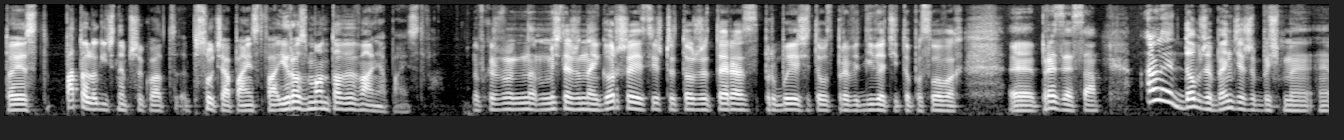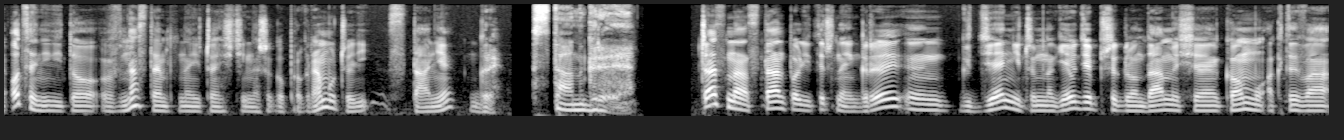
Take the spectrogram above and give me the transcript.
To jest patologiczny przykład psucia państwa i rozmontowywania państwa. No w każdym no, myślę, że najgorsze jest jeszcze to, że teraz próbuje się to usprawiedliwiać i to po słowach e, prezesa, ale dobrze będzie, żebyśmy e, ocenili to w następnej części naszego programu, czyli stanie gry. Stan gry. Czas na stan politycznej gry, y, gdzie niczym na giełdzie przyglądamy się, komu aktywa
